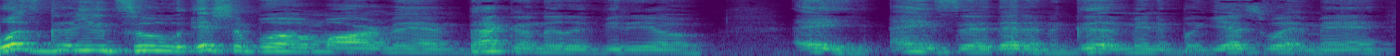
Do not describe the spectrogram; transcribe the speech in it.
What's good, YouTube? It's your boy Amar, man. Back on another video. Hey, I ain't said that in a good minute, but guess what, man?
